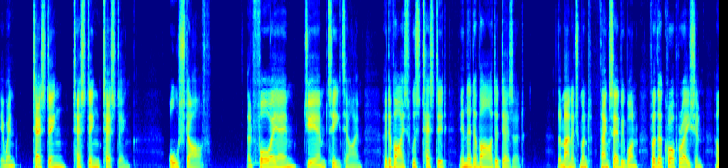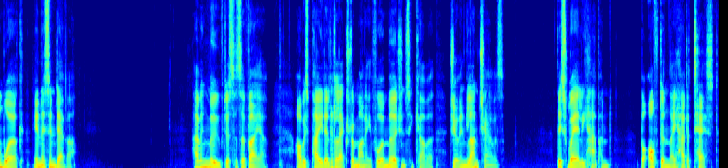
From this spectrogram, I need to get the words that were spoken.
it went testing, testing, testing. All staff. At 4 a.m. GMT time, a device was tested in the Nevada desert. The management thanks everyone for their cooperation and work in this endeavour. Having moved as a surveyor, I was paid a little extra money for emergency cover during lunch hours. This rarely happened, but often they had a test.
